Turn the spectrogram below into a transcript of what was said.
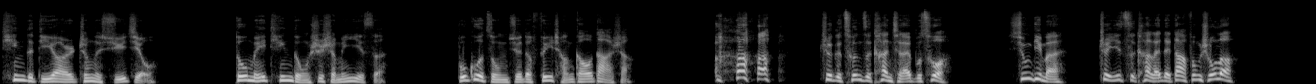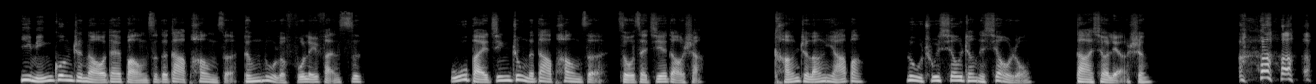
听得迪儿怔了许久，都没听懂是什么意思。不过总觉得非常高大上。哈哈，这个村子看起来不错，兄弟们，这一次看来得大丰收了。一名光着脑袋膀子的大胖子登陆了弗雷凡斯，五百斤重的大胖子走在街道上，扛着狼牙棒，露出嚣张的笑容，大笑两声。哈哈，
